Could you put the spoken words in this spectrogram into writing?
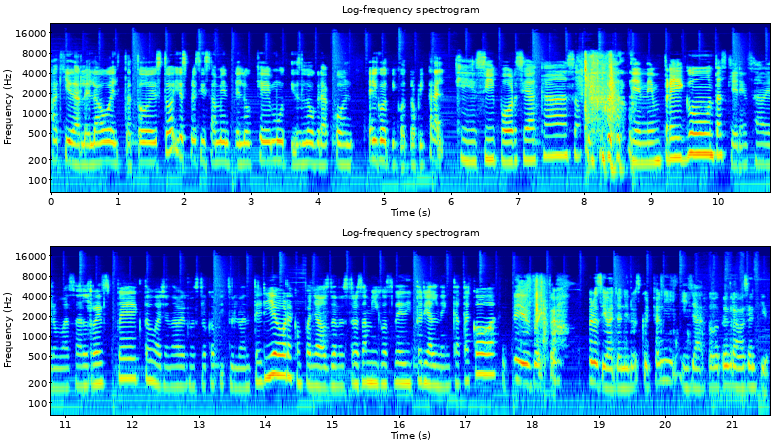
aquí darle la vuelta a todo esto y es precisamente lo que Mutis logra con el gótico tropical. Que si por si acaso tienen preguntas, quieren saber más al respecto, vayan a ver nuestro capítulo anterior acompañados de nuestros amigos de Editorial Nencatacoa. Sí, exacto. Pero si vayan y lo escuchan y, y ya todo tendrá más sentido.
